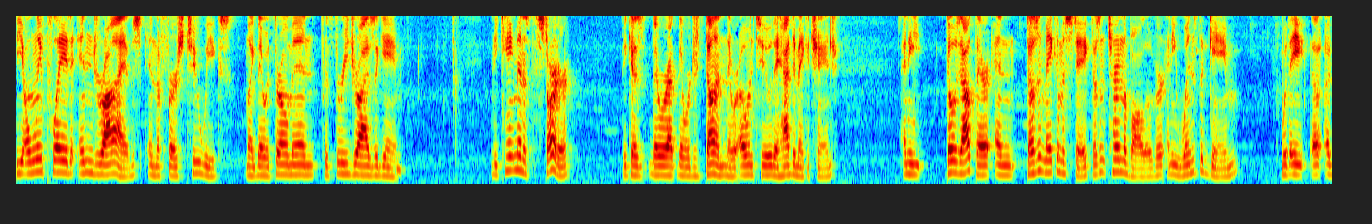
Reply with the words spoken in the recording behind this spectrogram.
he only played in drives in the first two weeks. Like they would throw him in for three drives a game. But he came in as the starter because they were at, they were just done. They were 0 2. They had to make a change. And he goes out there and doesn't make a mistake, doesn't turn the ball over, and he wins the game with a, a, a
